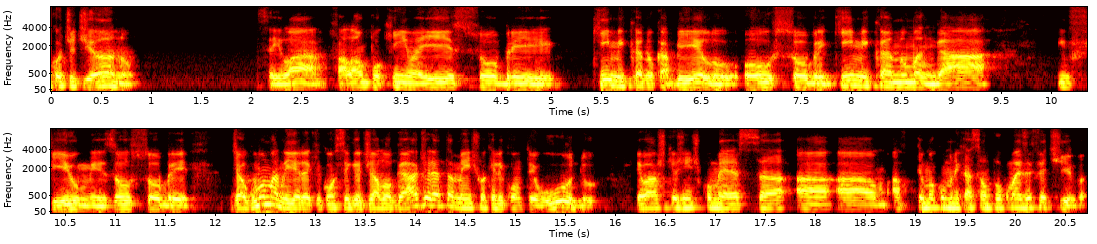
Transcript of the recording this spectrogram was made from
cotidiano, sei lá, falar um pouquinho aí sobre química no cabelo, ou sobre química no mangá, em filmes, ou sobre, de alguma maneira, que consiga dialogar diretamente com aquele conteúdo, eu acho que a gente começa a, a, a ter uma comunicação um pouco mais efetiva.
